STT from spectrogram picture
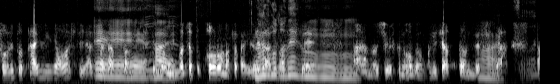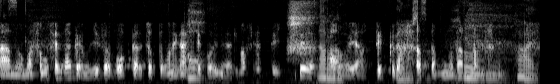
それとタイミング合わせてやりたかったんですけど、ええはい。まあ、ちょっとコロナとかいろいろありまして、うんうんうん、あの修復の方が遅れちゃったんですが、はい。あのまあ、その展覧会も実は僕からちょっとお願いして、こういうのやりませんって言って、あのやってくださったものだった。んです。うんうん。はい、うん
